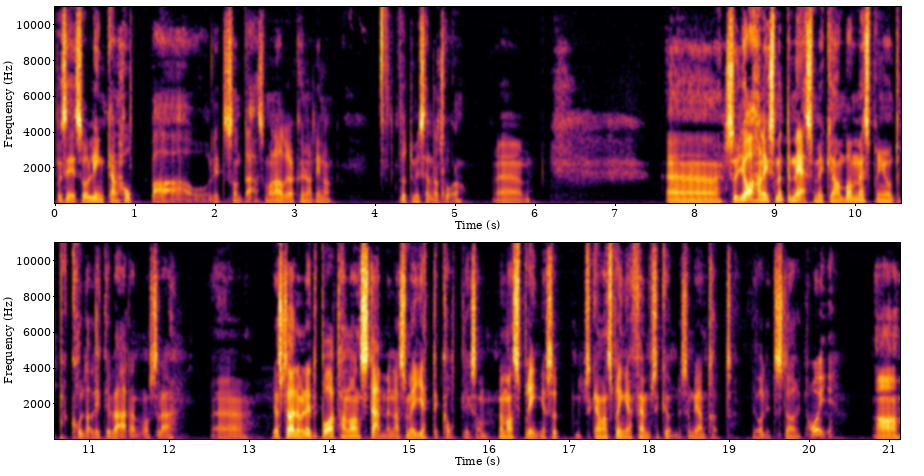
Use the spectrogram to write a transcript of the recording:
precis. Och Link kan hoppa och lite sånt där som man aldrig har kunnat innan. Förutom i Zelda Okej. 2 då. Ehm. Eh, så jag han liksom inte med så mycket. Han bara med springer runt och kollar lite i världen och sådär. Uh, jag störde mig lite på att han har en stamina som är jättekort liksom. När man springer så, så kan man springa fem sekunder, sen blir han trött. Det var lite störigt. Oj, Ja.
